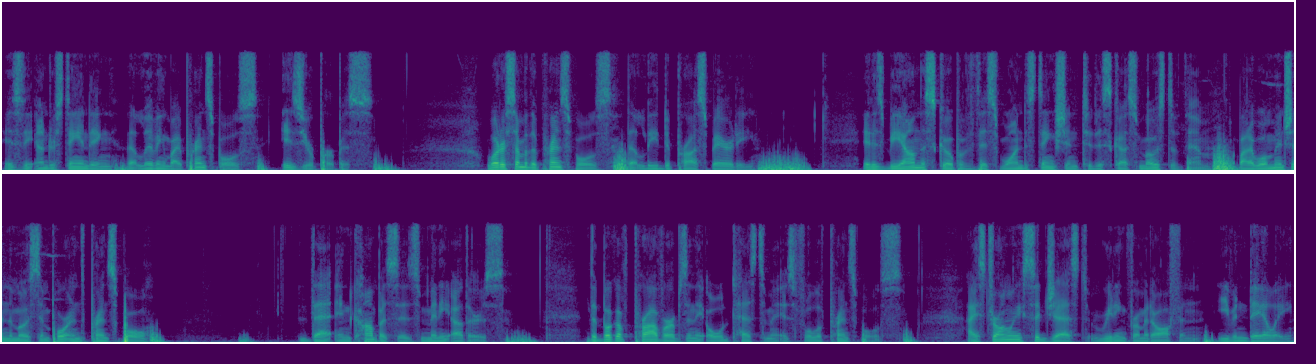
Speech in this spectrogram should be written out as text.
is the understanding that living by principles is your purpose. What are some of the principles that lead to prosperity? It is beyond the scope of this one distinction to discuss most of them, but I will mention the most important principle that encompasses many others. The book of Proverbs in the Old Testament is full of principles. I strongly suggest reading from it often, even daily.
